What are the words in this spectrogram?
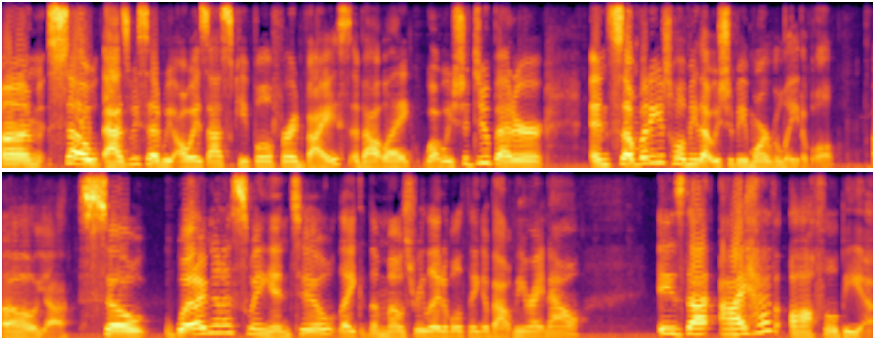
Um, so as we said, we always ask people for advice about like what we should do better. And somebody told me that we should be more relatable. Oh yeah. So what I'm gonna swing into, like the most relatable thing about me right now, is that I have awful BO.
